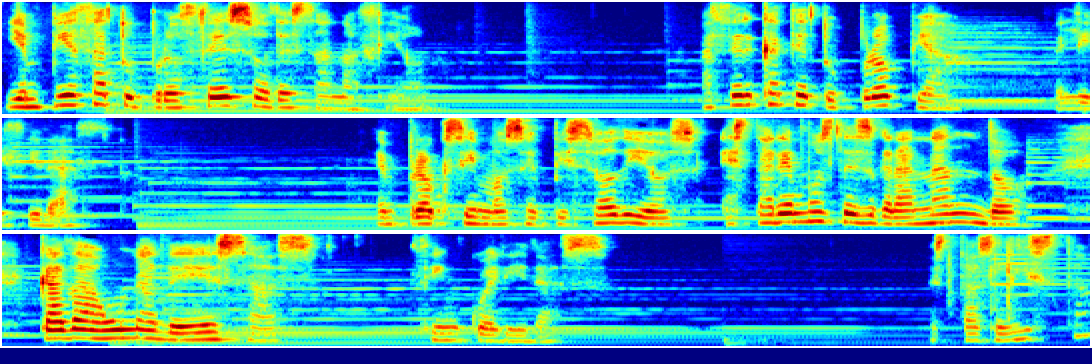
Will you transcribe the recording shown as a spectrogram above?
y empieza tu proceso de sanación. Acércate a tu propia felicidad. En próximos episodios estaremos desgranando cada una de esas cinco heridas. ¿Estás lista?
